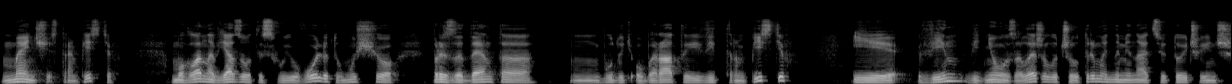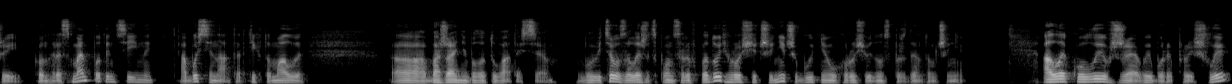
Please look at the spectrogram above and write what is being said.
меншість трампістів могла нав'язувати свою волю, тому що президента будуть обирати від трампістів, і він від нього залежало, чи отримає номінацію той чи інший конгресмен потенційний або сенатор, ті, хто мали е, бажання балотуватися. Бо від цього залежить, спонсори вкладуть гроші чи ні, чи будуть в нього хороші відносини з президентом чи ні. Але коли вже вибори пройшли,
